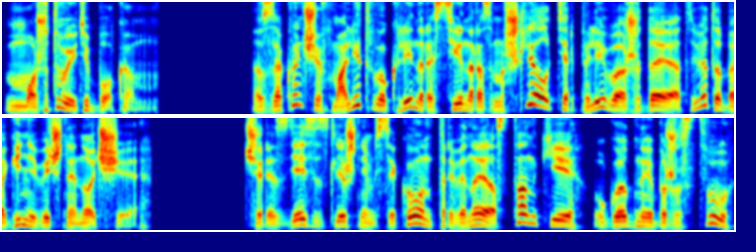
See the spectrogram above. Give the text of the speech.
может выйти боком. Закончив молитву, Клин рассеянно размышлял, терпеливо ожидая ответа богини Вечной Ночи. Через 10 с лишним секунд травяные останки, угодные божеству,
